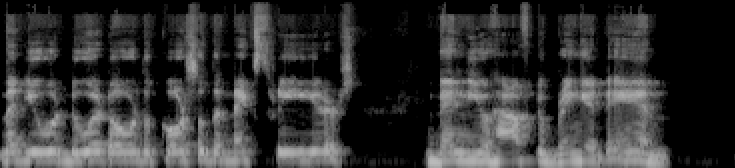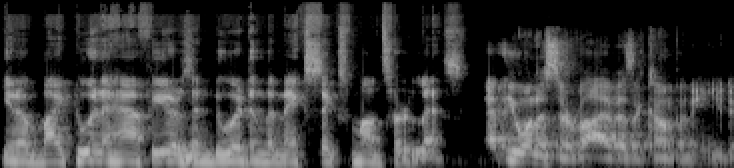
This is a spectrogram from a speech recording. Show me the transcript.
that you would do it over the course of the next three years, then you have to bring it in you know by two and a half years and do it in the next six months or less if you want to survive as a company you do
